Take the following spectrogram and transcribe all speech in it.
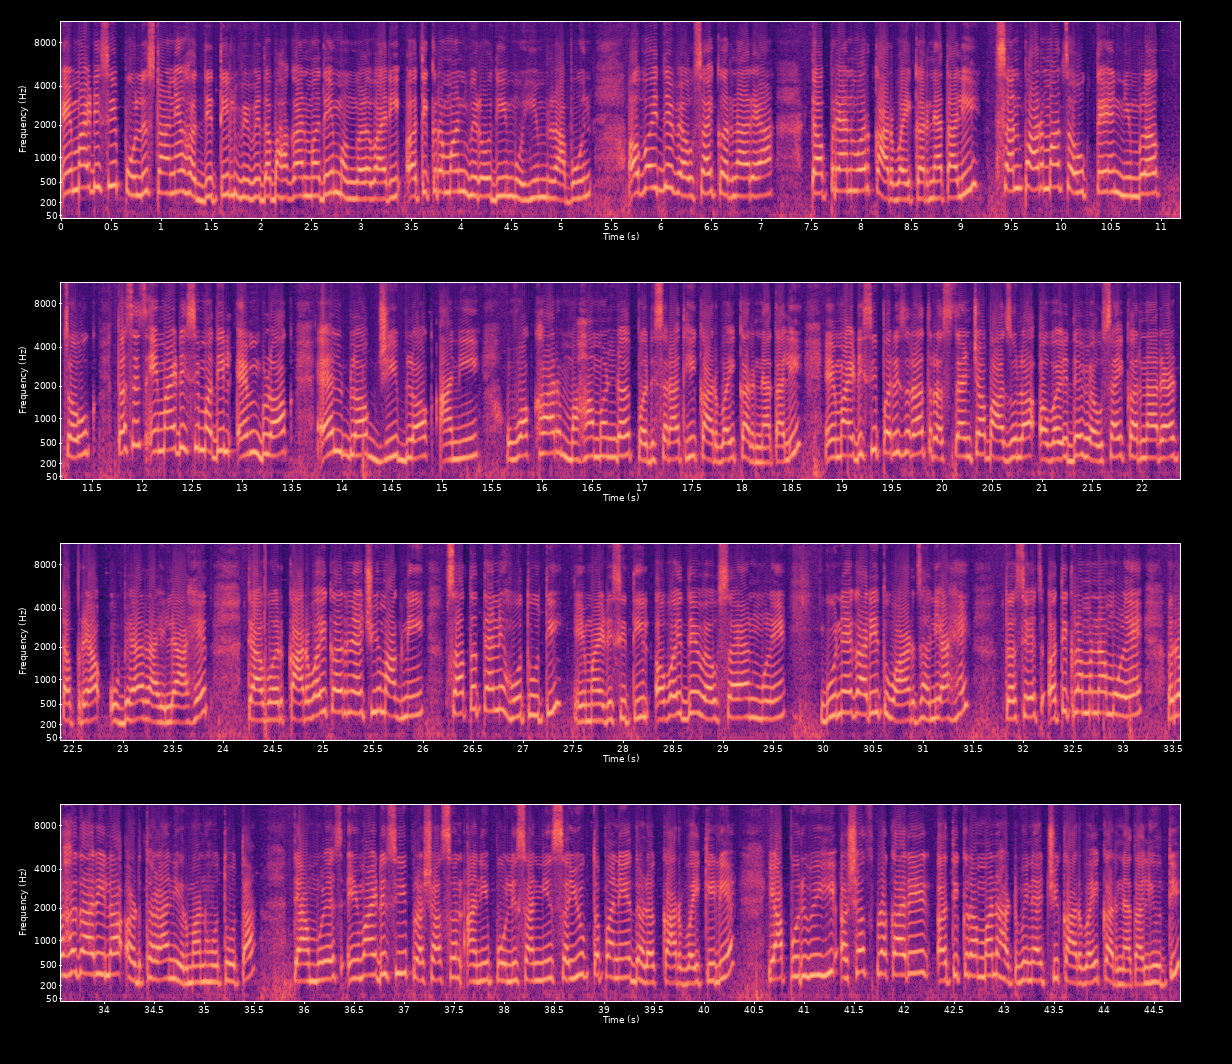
M I D C police Thane हद्दीतील विविध भागांमध्ये मंगळवारी अतिक्रमण विरोधी मोहीम राबवून अवैध व्यवसाय करणाऱ्या टपऱ्यांवर कारवाई करण्यात आली. सनफार्मा चौक ते निंबळक चौक तसेच M I D सीमधील M block L block G block आणि वखार महामंडळ परिसरात ही कारवाई करण्यात आली. एम आय डी सी परिसरात रस्त्यांच्या बाजूला अवैध व्यवसाय करणाऱ्या टपऱ्या उभ्या राहिल्या आहेत. त्यावर कारवाई करण्याची मागणी सातत्याने होत होती. एम आय डी सीतील अवैध व्यवसायांमुळे गुन्हेगारीत वाढ झाली आहे. तसेच अतिक्रमणामुळे रहदारीला अडथळा निर्माण होत होता. त्यामुळेच एम आय डी सी प्रशासन आणि पोलिसांनी संयुक्तपणे धडक कारवाई केली आहे. यापूर्वीही अशाच प्रकारे अतिक्रमण हटविण्याची कारवाई करण्यात आली होती.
